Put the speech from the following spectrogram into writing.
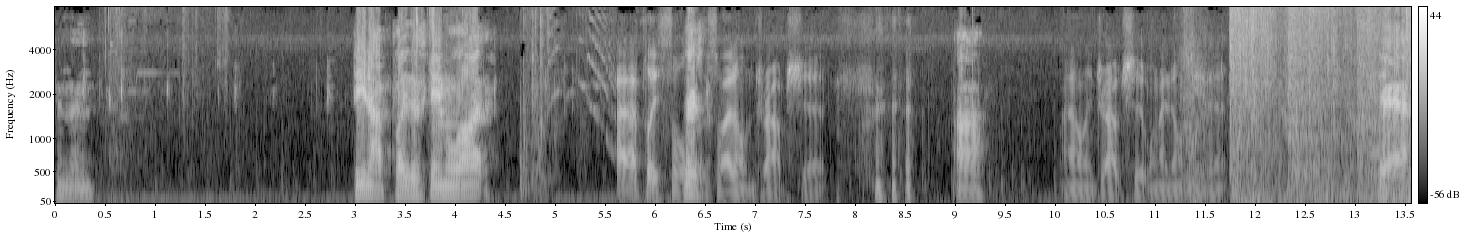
and then. Do you not play this game a lot? I, I play solo, There's- so I don't drop shit. Uh, I only drop shit when I don't need it. Yeah.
